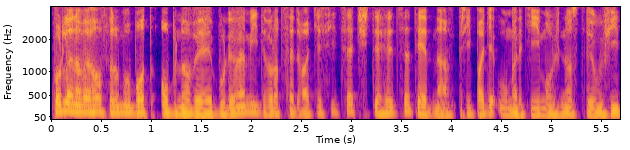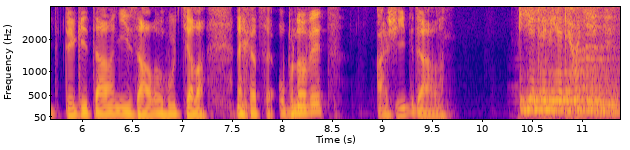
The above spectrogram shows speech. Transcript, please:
Podle nového filmu Bod obnovy budeme mít v roce 2041 v případě úmrtí možnost využít digitální zálohu těla, nechat se obnovit a žít dál. Je 9 hodin.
